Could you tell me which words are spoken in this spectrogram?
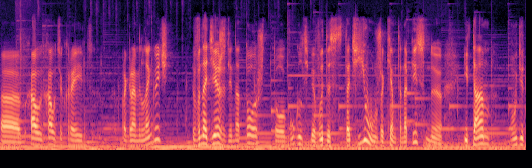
uh, how, how to create programming language в надежде на то, что Google тебе выдаст статью уже кем-то написанную, и там будет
